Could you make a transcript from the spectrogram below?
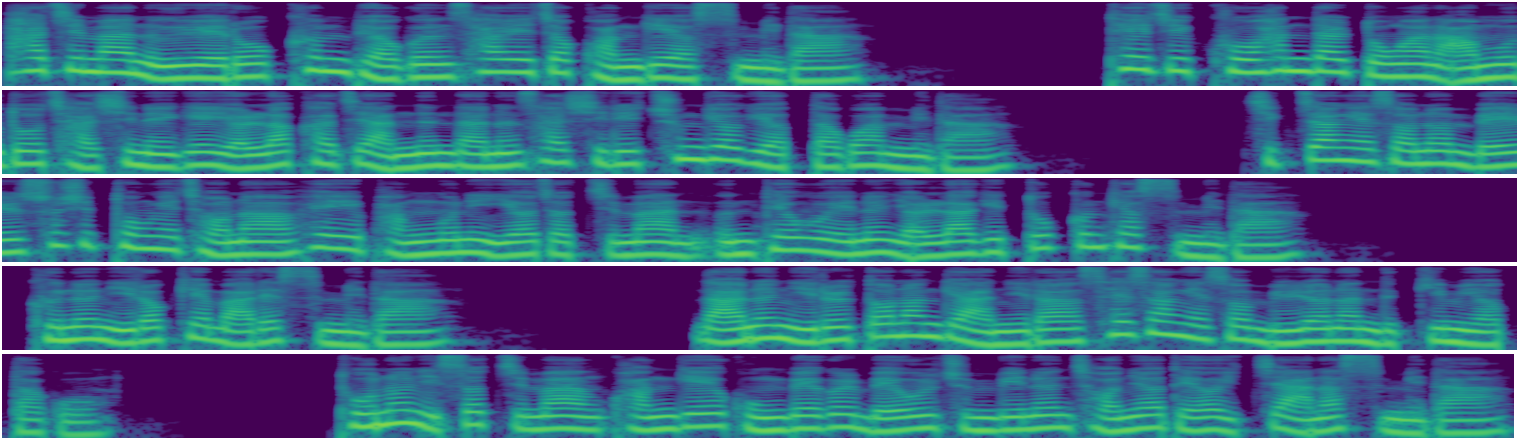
하지만 의외로 큰 벽은 사회적 관계였습니다. 퇴직 후 한 달 동안 아무도 자신에게 연락하지 않는다는 사실이 충격이었다고 합니다. 직장에서는 매일 수십 통의 전화, 회의, 방문이 이어졌지만 은퇴 후에는 연락이 또 끊겼습니다. 그는 이렇게 말했습니다. 나는 일을 떠난 게 아니라 세상에서 밀려난 느낌이었다고. 돈은 있었지만 관계의 공백을 메울 준비는 전혀 되어 있지 않았습니다.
